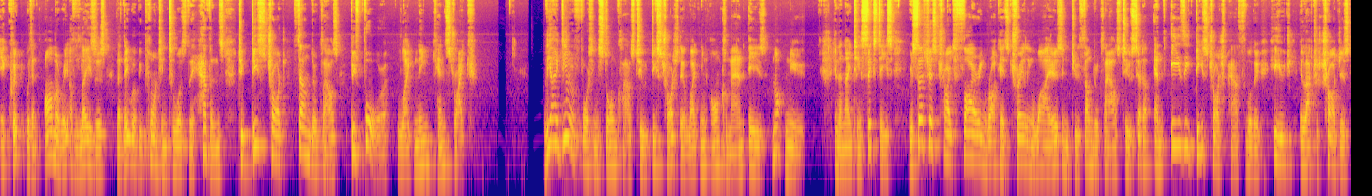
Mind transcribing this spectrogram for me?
Equipped with an armory of lasers that they will be pointing towards the heavens to discharge thunderclouds before lightning can strike. The idea of forcing storm clouds to discharge their lightning on command is not new. In the 1960s, researchers tried firing rockets trailing wires into thunderclouds to set up an easy discharge path for the huge electric charges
